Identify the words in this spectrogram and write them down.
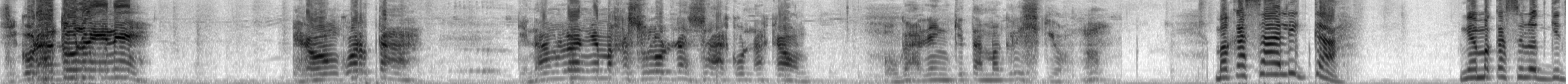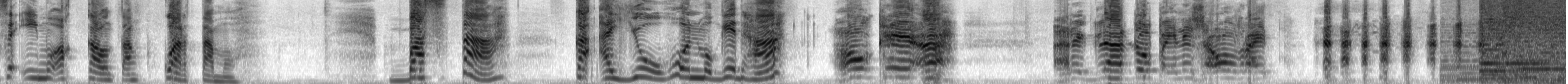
Sigurado na eh. Pero ang kwarta, kinanglan nga makasulod na sa akon account. O galing kita mag-rescue. Hmm? Makasalig ka. Nga makasulod gid sa imo account ang kwarta mo. Basta kaayuhon mo gid ha? Okay ah. Areglado pa ini sa all right.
